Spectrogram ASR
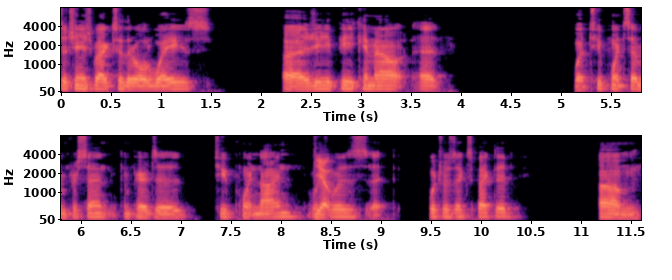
to change back to their old ways. Uh, GDP came out at what two point seven percent compared to two point nine, which Yep. was uh, which was expected. Um,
